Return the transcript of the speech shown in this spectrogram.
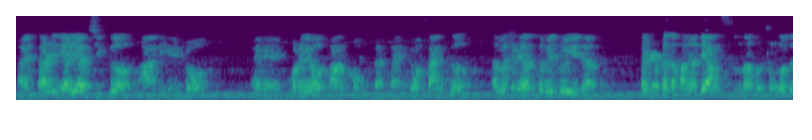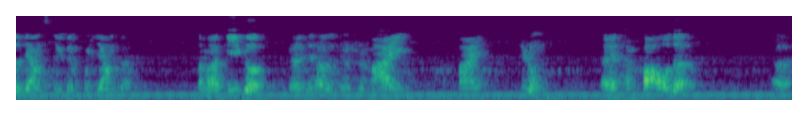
哎，当然你要要几个啊？你可以说。哎，これを三個ください，给我三个。那么这里要特别注意的，在日本的话呢，量词呢和中国的量词有点不一样的。 那么第一个给大家介绍的就是 my，my 这种，呃，很薄的，呃，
